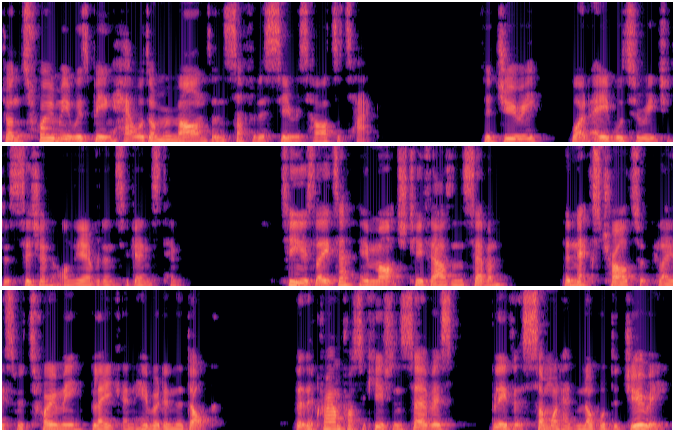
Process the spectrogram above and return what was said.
John Twomey was being held on remand and suffered a serious heart attack. The jury were unable to reach a decision on the evidence against him. Two years later, in March 2007, the next trial took place with Twomey, Blake, and Hibbard in the dock. But the Crown Prosecution Service believed that someone had nobbled the jury.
